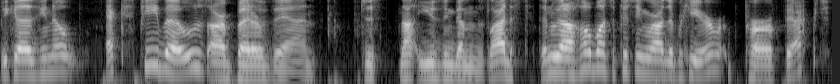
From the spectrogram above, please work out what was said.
because, you know, XP bows are better than just not using them in the slightest. Then we got a whole bunch of fishing rods over here. Perfect.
